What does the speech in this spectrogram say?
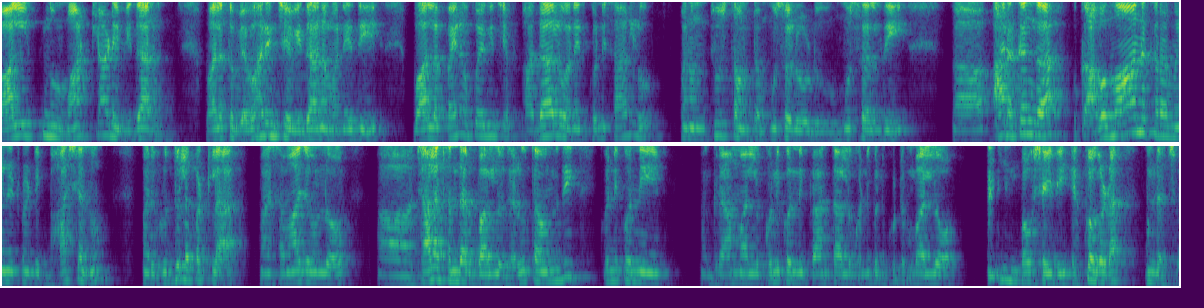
వాళ్ళను మాట్లాడే విధానం వాళ్ళతో వ్యవహరించే విధానం అనేది వాళ్ళపైన ఉపయోగించే పదాలు అనేది కొన్నిసార్లు మనం చూస్తూ ఉంటాం. ముసలోడు ముసల్ది ఆ రకంగా ఒక అవమానకరమైనటువంటి భాషను మరి వృద్ధుల పట్ల మన సమాజంలో చాలా సందర్భాల్లో జరుగుతూ ఉన్నది. కొన్ని కొన్ని గ్రామాల్లో కొన్ని కొన్ని ప్రాంతాల్లో కొన్ని కొన్ని కుటుంబాల్లో బహుశా ఇది ఎక్కువ కూడా ఉండొచ్చు.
